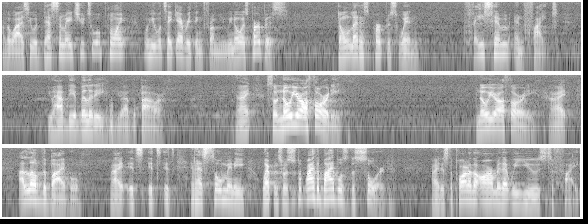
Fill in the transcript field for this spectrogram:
Otherwise, he will decimate you to a point where he will take everything from you. We know his purpose. Don't let his purpose win. Face him and fight. You have the ability, you have the power. All right? So know your authority. Know your authority. All right? I love the Bible, right? It's, it's, it's, it has so many weapons for us. Why the Bible's the sword, right? It's the part of the armor that we use to fight,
